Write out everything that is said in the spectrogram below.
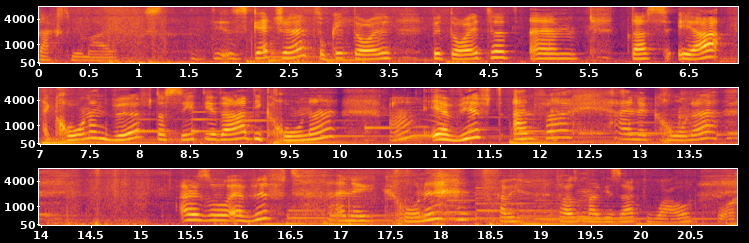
Sag's mir mal. Das Gadget bedeu bedeutet, ähm, dass er Kronen wirft. Das seht ihr da, die Krone. Ah. Er wirft einfach eine Krone. Also er wirft eine Krone. Habe ich tausendmal gesagt. Wow. Boah.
